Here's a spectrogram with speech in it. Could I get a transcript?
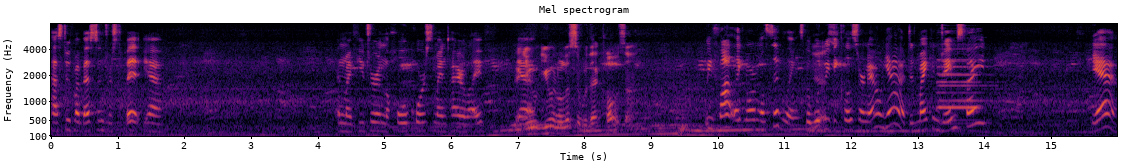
has to do with my best interest a bit, yeah. And my future and the whole course of my entire life. Yeah. You, you and Alissa were that close, huh? We fought like normal siblings, but would we be closer now? Yeah. Did Mike and James fight? Yeah.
